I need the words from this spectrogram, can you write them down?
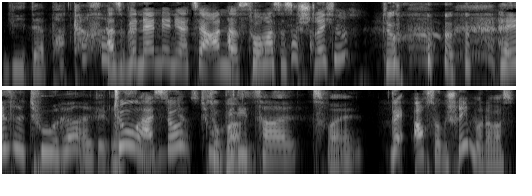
Wie der Podcast heißt? Also wir nennen den jetzt ja anders. Thomas ist gestrichen. Du. Hazel 2 Hörerlebnis. Tu heißt du? Ja, tu Super. Wie die Zahl 2. Wer- Auch so geschrieben oder was?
